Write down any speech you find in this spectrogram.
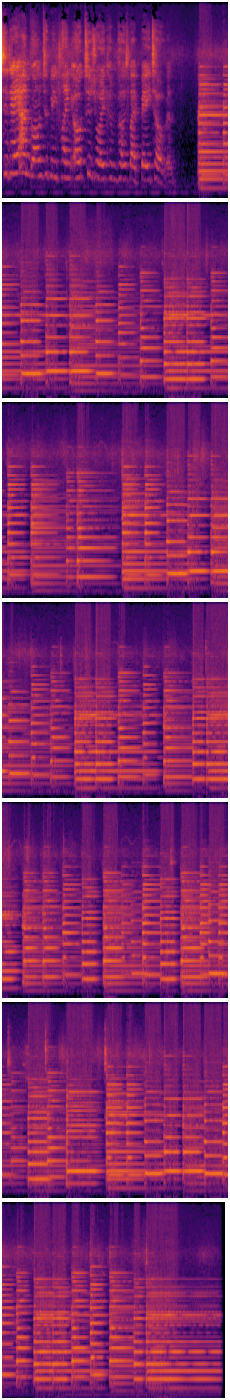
Today I'm going to be playing Ode to Joy composed by Beethoven.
